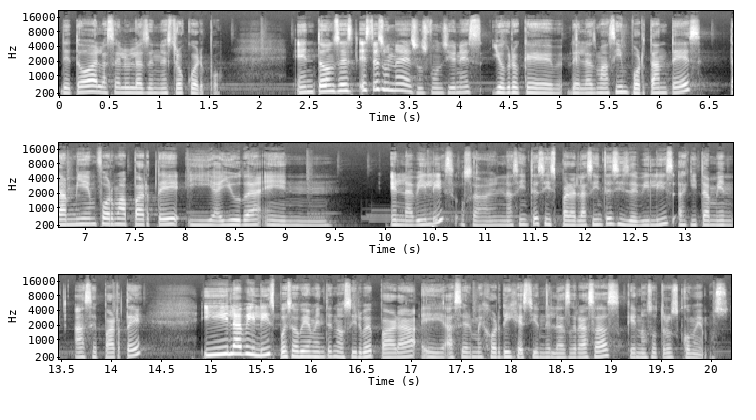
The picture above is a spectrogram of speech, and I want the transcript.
de todas las células de nuestro cuerpo. Entonces, esta es una de sus funciones, yo creo que de las más importantes. También forma parte y ayuda en en la bilis, o sea, en la síntesis, para la síntesis de bilis, aquí también hace parte. Y la bilis, pues obviamente nos sirve para eh, hacer mejor digestión de las grasas que nosotros comemos.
